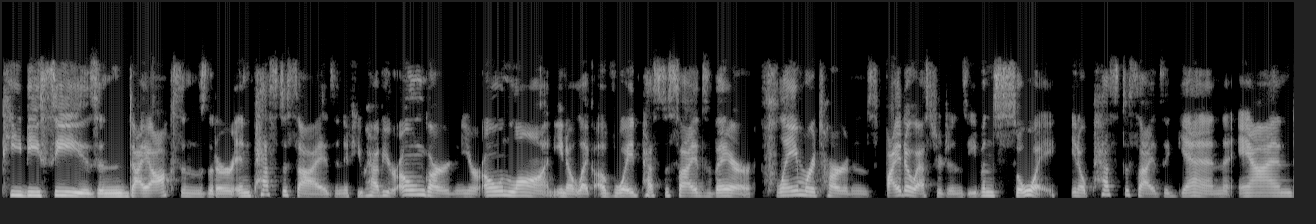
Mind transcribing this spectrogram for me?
PBCs and dioxins that are in pesticides. And if you have your own garden, your own lawn, you know, like avoid pesticides there, flame retardants, phytoestrogens, even soy, you know, pesticides again, and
